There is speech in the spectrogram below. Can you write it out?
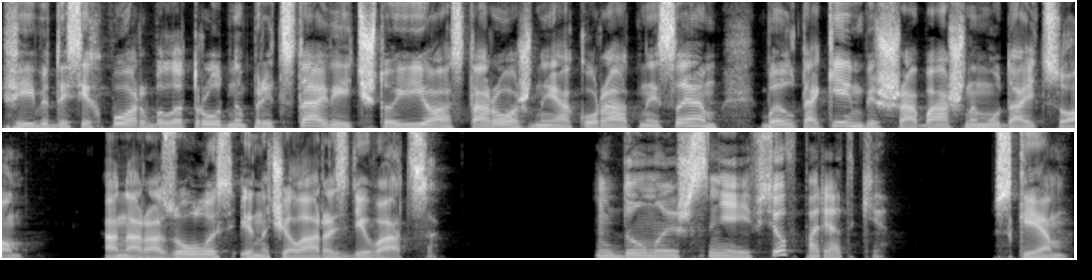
Фиби до сих пор было трудно представить, что ее осторожный и аккуратный Сэм был таким бесшабашным удальцом. Она разулась и начала раздеваться. «Думаешь, с ней все в порядке?» «С кем?»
